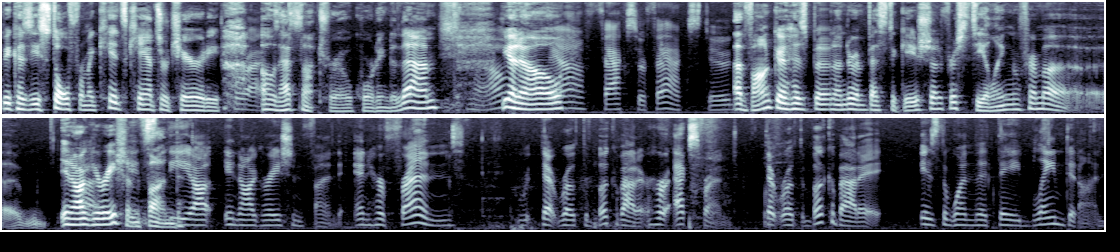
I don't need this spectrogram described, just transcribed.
because he stole from a kids' cancer charity. Correct. Oh, that's not true, according to them. Well, you know, Yeah, facts are facts, dude. Ivanka has been under investigation for stealing from a inauguration It's fund. The uh, inauguration fund, and her friend that wrote the book about it, her ex-friend that wrote the book about it, is the one that they blamed it on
